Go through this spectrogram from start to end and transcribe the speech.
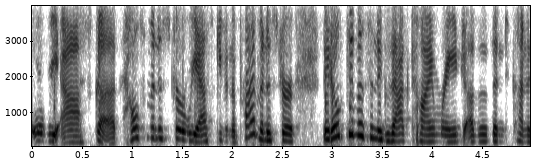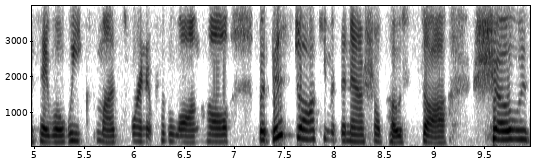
or we ask a health minister, we ask even the prime minister, they don't give us an exact time range other than to kind of say, well, weeks, months, we're in it for the long haul. But this document the National Post saw shows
